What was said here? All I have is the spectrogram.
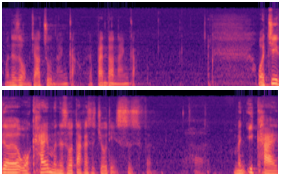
那时候我们家住南港，搬到南港。我记得我开门的时候大概是九点四十分，门一开，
